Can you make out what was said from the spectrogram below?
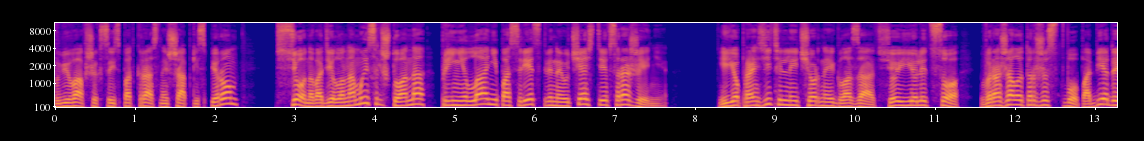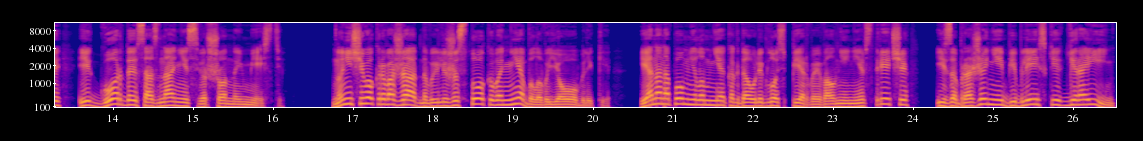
выбивавшихся из-под красной шапки с пером, все наводило на мысль, что она приняла непосредственное участие в сражении. Ее пронзительные черные глаза, все ее лицо выражало торжество победы и гордое сознание свершенной мести. Но ничего кровожадного или жестокого не было в ее облике, и она напомнила мне, когда улеглось первое волнение встречи, изображение библейских героинь,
